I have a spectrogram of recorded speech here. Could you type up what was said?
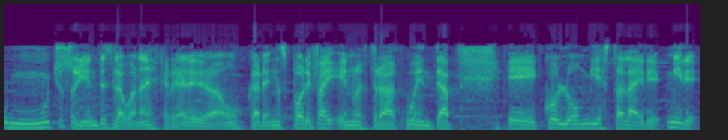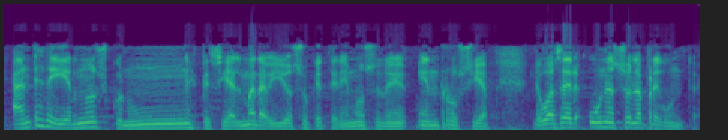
muchos oyentes la van a descargar y la van a buscar en Spotify en nuestra cuenta eh, Colombia está al aire. Mire, antes de irnos con un especial maravilloso que tenemos en, en Rusia, le voy a hacer una sola pregunta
